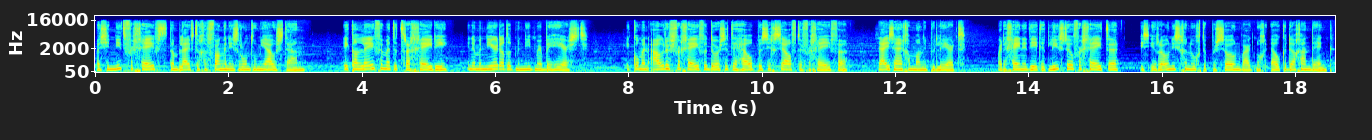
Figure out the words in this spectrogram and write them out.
Als je niet vergeeft, dan blijft de gevangenis rondom jou staan. Ik kan leven met de tragedie in een manier dat het me niet meer beheerst. Ik kon mijn ouders vergeven door ze te helpen zichzelf te vergeven. Zij zijn gemanipuleerd. Maar degene die ik het liefst wil vergeten, is ironisch genoeg de persoon waar ik nog elke dag aan denk.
